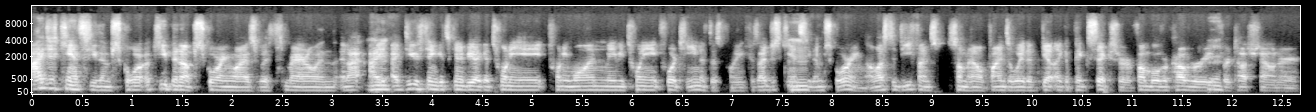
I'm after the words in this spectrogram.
I just can't see them score keeping up scoring wise with Maryland. And I, Mhm. I, I do think it's going to be like a 28 21, maybe 28 14 at this point because I just can't Mhm. see them scoring unless the defense somehow finds a way to get like a pick six or a fumble recovery Sure. for a touchdown or.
